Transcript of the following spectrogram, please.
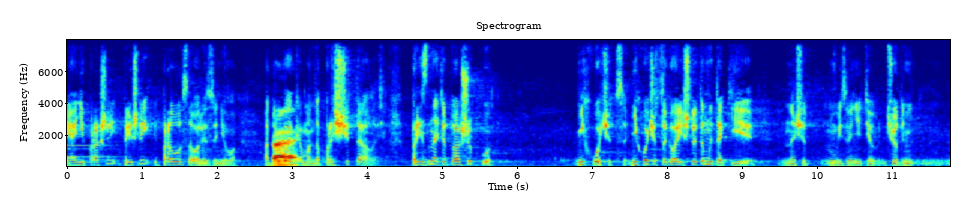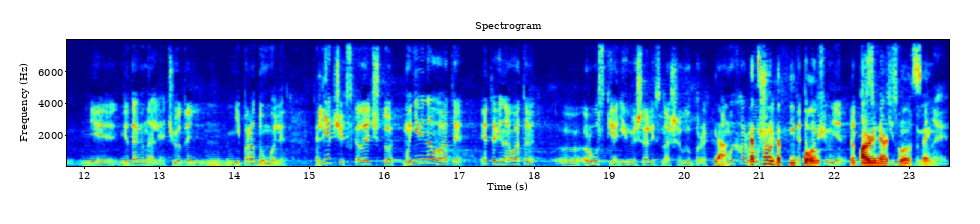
И они прошли, пришли и проголосовали за него. А другая Right. команда просчиталась. Признать эту ошибку не хочется. Не хочется говорить, что это мы такие, значит, ну, извините, что-то не, не, догнали, чего-то не продумали. Легче сказать, что мы не виноваты, это виноваты э, русские, они вмешались в наши выборы. Yeah. А мы That's хорошие. how the это people, вообще мне the напоминает.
